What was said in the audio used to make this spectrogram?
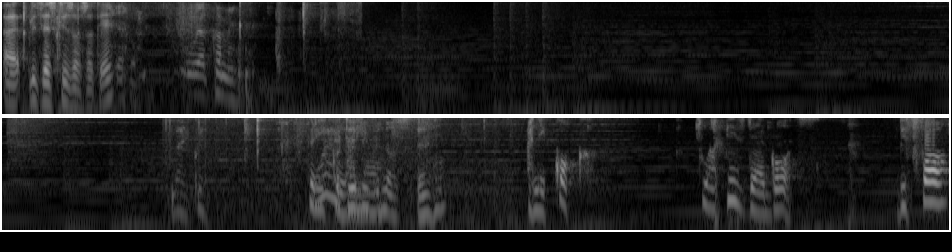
Uh, please excuse us, okay? We are coming. My queen. Three Why are they leaving us? Uh-huh. And a cock to appease their gods before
